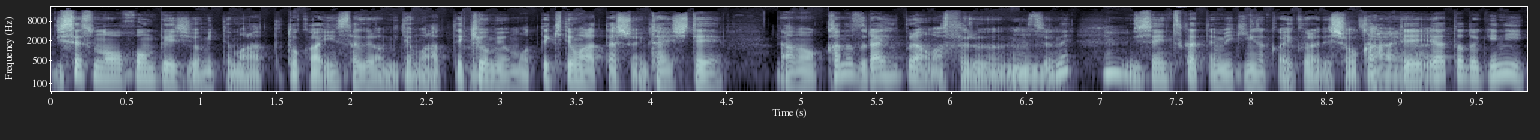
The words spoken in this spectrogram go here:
実際そのホームページを見てもらったとか、インスタグラムを見てもらって、興味を持ってきてもらった人に対して、あの、必ずライフプランはするんですよね。実際に使っても金額はいくらでしょうかってやった時に、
